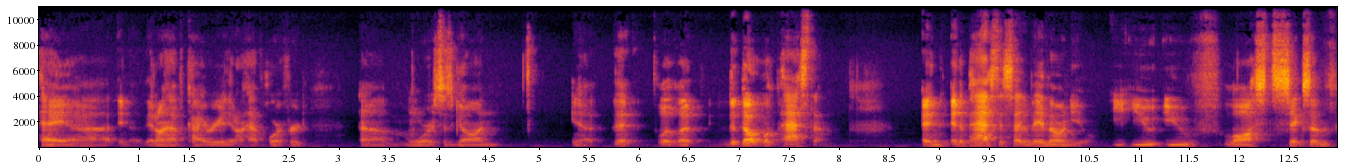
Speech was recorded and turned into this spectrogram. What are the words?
hey, uh, you know, they don't have Kyrie, they don't have Horford um, Morris is gone. You know, that don't look past them. And in the past, they said they've owned you. You you've lost six of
